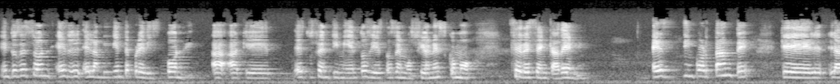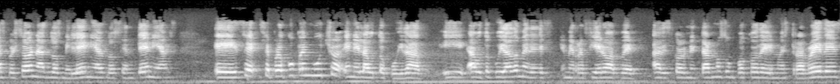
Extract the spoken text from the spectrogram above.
Entonces son el, el ambiente predispone a, a, que estos sentimientos y estas emociones como se desencadenen. Es importante que las personas, los millennials, los centennials, eh, se, se, preocupen mucho en el autocuidado. Y autocuidado me, me refiero a ver, a desconectarnos un poco de nuestras redes,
